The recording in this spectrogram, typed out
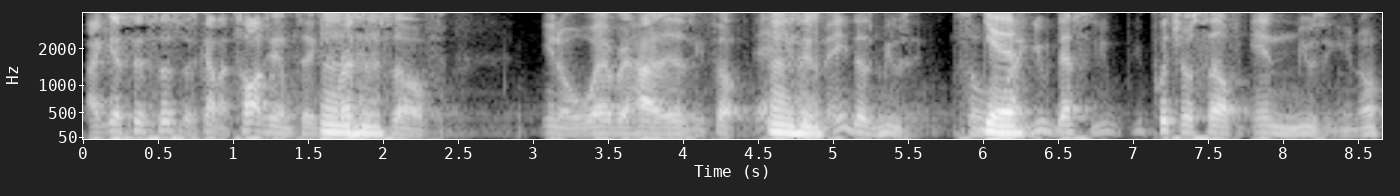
I guess his sisters kind of taught him to express Mm-hmm. himself. You know, whatever how it is he felt. And he's in, he does music, so Yeah. like you that's you, you put yourself in music. You know,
